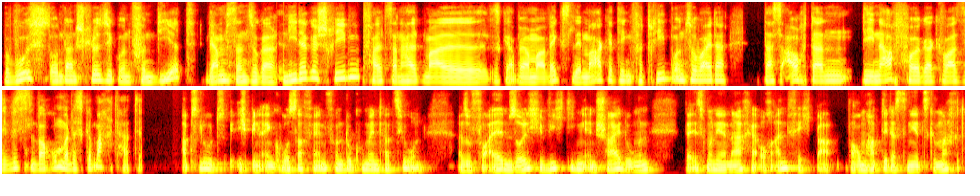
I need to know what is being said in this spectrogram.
bewusst und dann schlüssig und fundiert. Wir haben es dann sogar niedergeschrieben, falls dann halt mal, es gab ja mal Wechsel im Marketing, Vertrieb und so weiter, dass auch dann die Nachfolger quasi wissen, warum man das gemacht hatte. Absolut. Ich bin ein großer Fan von Dokumentation. Also vor allem solche wichtigen Entscheidungen, da ist man ja nachher auch anfechtbar. Warum habt ihr das denn jetzt gemacht?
